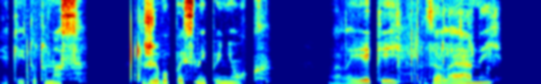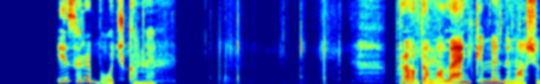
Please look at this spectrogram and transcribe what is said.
Який тут у нас живописний пеньок. Великий, зелений і з грибочками. Правда, маленькими, нема що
